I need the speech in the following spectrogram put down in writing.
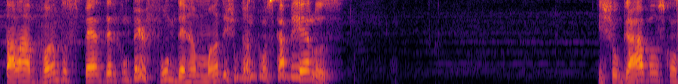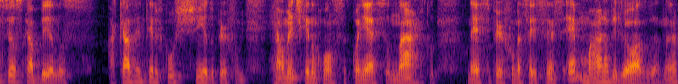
está lavando os pés dele com perfume, derramando e enxugando com os cabelos enxugava-os com seus cabelos. A casa inteira ficou cheia do perfume. Realmente, quem não conhece o nardo, né, esse perfume, essa essência, é maravilhosa, né?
